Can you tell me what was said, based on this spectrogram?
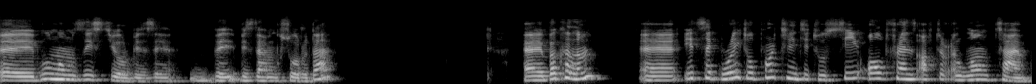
e, bulmamızı istiyor bize bizden bu soruda. E, bakalım. E, it's a great opportunity to see old friends after a long time.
